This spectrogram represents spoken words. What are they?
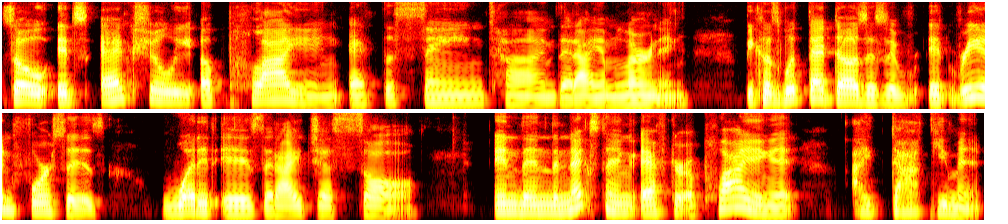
So it's actually applying at the same time that I am learning. Because what that does is it, it reinforces what it is that I just saw. And then the next thing after applying it, I document.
